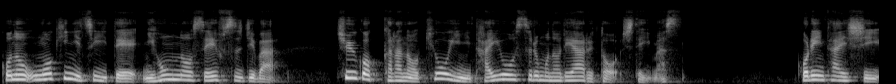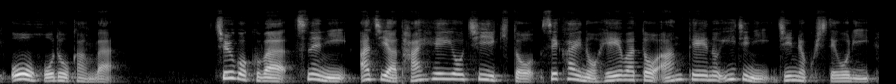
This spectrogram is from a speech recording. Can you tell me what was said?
この動きについて日本の政府筋は、中国からの脅威に対応するものであるとしています。これに対し王報道官は、中国は常にアジア太平洋地域と世界の平和と安定の維持に尽力しており、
